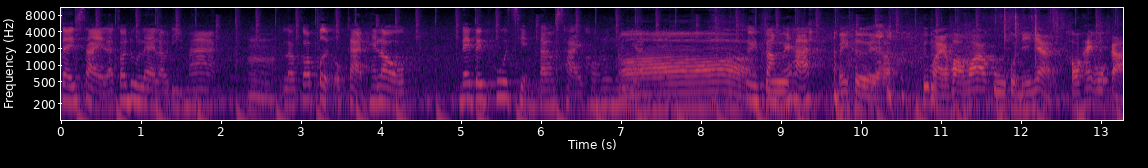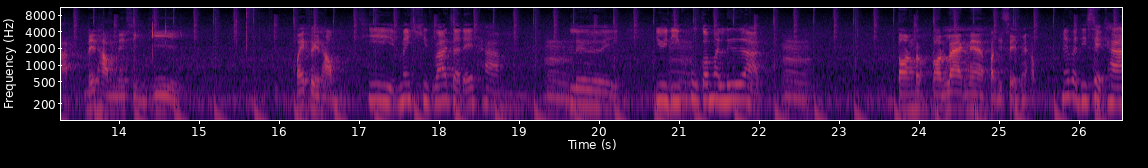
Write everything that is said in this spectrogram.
ใจใส่แล้วก็ดูแลเราดีมากอืมแล้วก็เปิดโอกาสให้เราได้ไปพูดเสียงตามสายของโรงอ๋อเรียนเคยฟังไหมคะ ไม่เคยครับ คือหมายความว่าครูคนนี้เนี่ยเขาให้โอกาสได้ทำในสิ่งที่ ไม่เคยทำที่ไม่คิดว่าจะได้ทอืมำเลย อยู่ดีอืมครูก็มาเลือกอืมตอนตอนแรกเนี่ยปฏิเสธไหมครับ ไม่ปฏิเสธค่ะ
